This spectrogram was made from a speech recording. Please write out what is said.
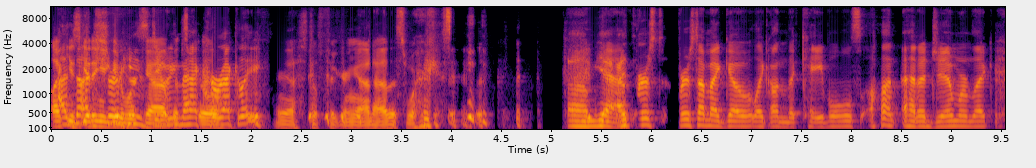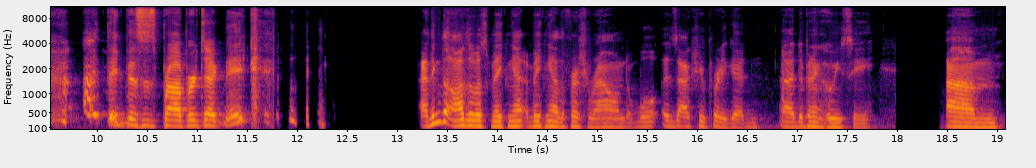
Like I'm he's not getting a sure good he's doing that still- correctly. Yeah, still figuring out how this works. Um, yeah, yeah, I, first first time I go like on the cables on at a gym where I'm like, I think this is proper technique. I think the odds of us making out making out the first round will is actually pretty good, uh, depending on who we see. Um,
